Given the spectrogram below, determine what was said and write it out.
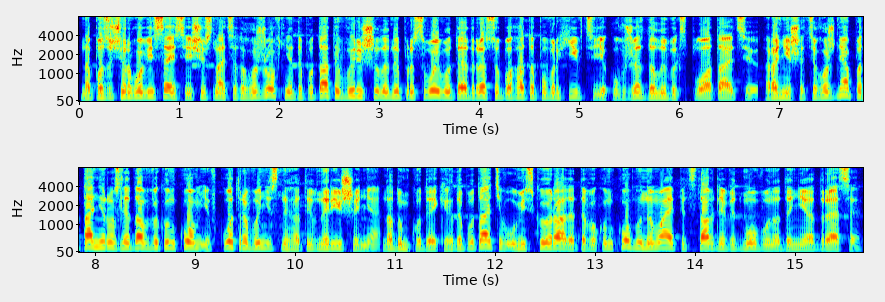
На позачерговій сесії 16 жовтня депутати вирішили не присвоювати адресу багатоповерхівці, яку вже здали в експлуатацію. Раніше цього ж дня питання розглядав виконком і вкотре виніс негативне рішення. На думку деяких депутатів, у міської ради та виконкому немає підстав для відмови у наданні адреси.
